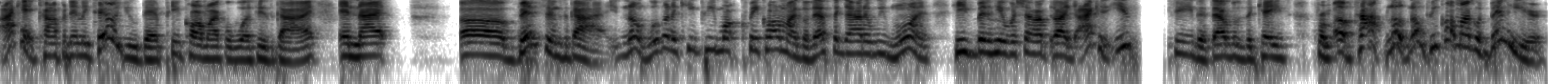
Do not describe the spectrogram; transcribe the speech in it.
I can't confidently tell you that Pete Carmichael was his guy and not uh Benson's guy. No, we're gonna keep Pete, Mar- Pete Carmichael. That's the guy that we want. He's been here with Sean. Like I could easily see that that was the case from up top. Look, no, Pete Carmichael's been here.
